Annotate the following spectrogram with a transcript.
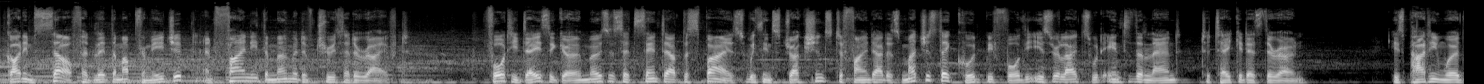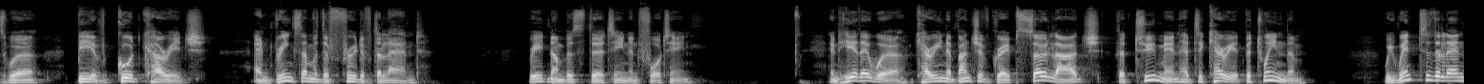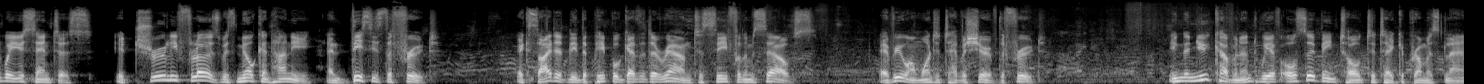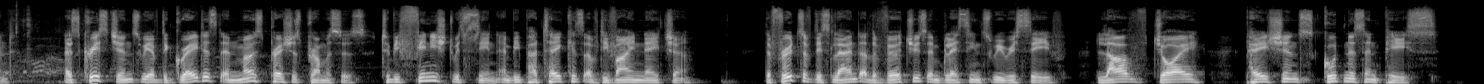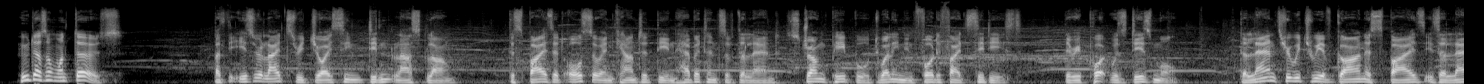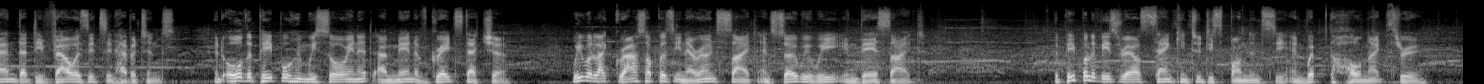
God Himself had led them up from Egypt, and finally the moment of truth had arrived. Forty days ago, Moses had sent out the spies with instructions to find out as much as they could before the Israelites would enter the land to take it as their own. His parting words were, Be of good courage, and bring some of the fruit of the land. Read Numbers 13 and 14. And here they were, carrying a bunch of grapes so large that two men had to carry it between them. We went to the land where you sent us. It truly flows with milk and honey, and this is the fruit. Excitedly, the people gathered around to see for themselves. Everyone wanted to have a share of the fruit. In the new covenant, we have also been told to take a promised land. As Christians, we have the greatest and most precious promises to be finished with sin and be partakers of divine nature. The fruits of this land are the virtues and blessings we receive love, joy, patience, goodness, and peace. Who doesn't want those? But the Israelites' rejoicing didn't last long. The spies had also encountered the inhabitants of the land, strong people dwelling in fortified cities. The report was dismal. The land through which we have gone as spies is a land that devours its inhabitants, and all the people whom we saw in it are men of great stature. We were like grasshoppers in our own sight, and so were we in their sight. The people of Israel sank into despondency and wept the whole night through.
